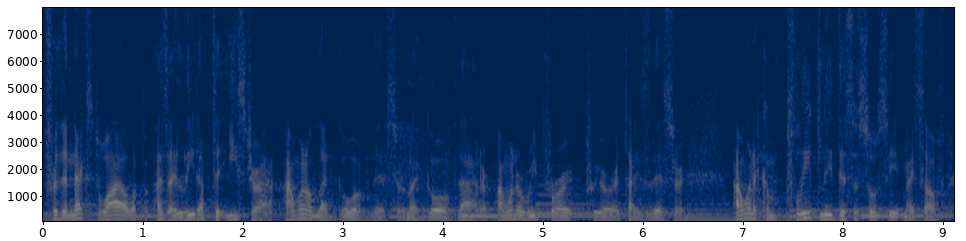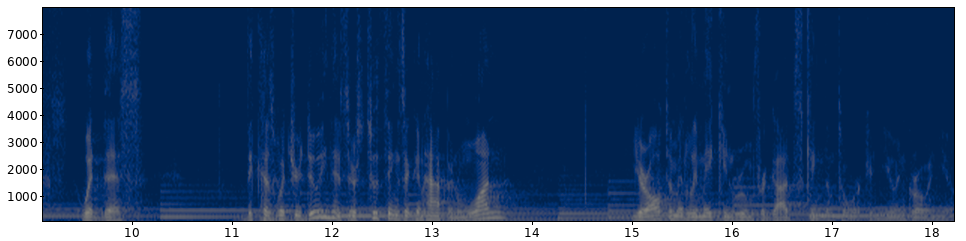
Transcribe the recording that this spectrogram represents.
for the next while, as I lead up to Easter, I, I want to let go of this or let go of that, or I want to reprioritize this, or I want to completely disassociate myself with this. Because what you're doing is there's two things that can happen. One, you're ultimately making room for God's kingdom to work in you and grow in you.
